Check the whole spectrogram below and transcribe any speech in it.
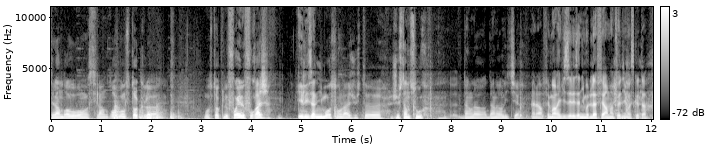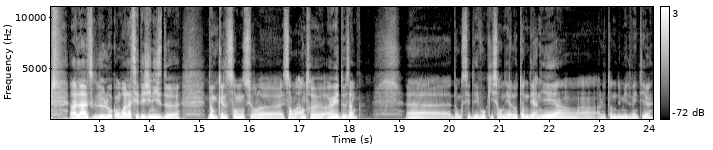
C'est l'endroit où, on- où stocke le, où on stocke le foin et le fourrage. Et les animaux sont là, juste, euh, juste en dessous, dans leur, dans leur litière. Alors, fais-moi réviser les animaux de la ferme un peu, dis-moi ce que t'as. Ah, là, le lot qu'on voit là, c'est des génisses de. Donc elles sont sur le- elles sont entre 1 et 2 ans. Euh, donc c'est des veaux qui sont nés à l'automne dernier, en- à l'automne 2021,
